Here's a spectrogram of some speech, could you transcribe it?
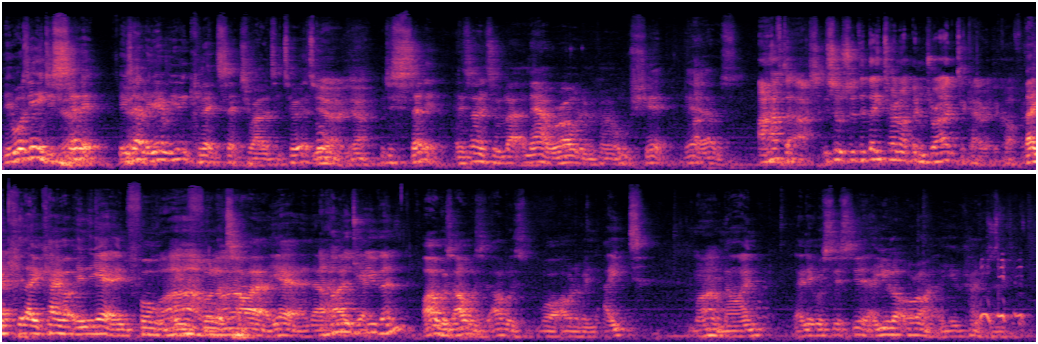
He was, yeah, he just Yeah. said it. Exactly, yeah. we didn't connect sexuality to it at all. Yeah, yeah. We just said it. And it's only until like, now we're older and we go, oh shit, yeah, uh, that was. I have to ask. So, so did they turn up in drag to carry the coffin? They, they came up in yeah in full Wow, in full wow. attire, yeah. And, uh, and how I- old yeah. were you then? I was I was I was what I would have been eight, Wow. nine, and it was just yeah. Are you lot all right? Are you okay?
